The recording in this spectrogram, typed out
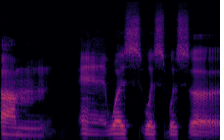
um, uh, was was was uh,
